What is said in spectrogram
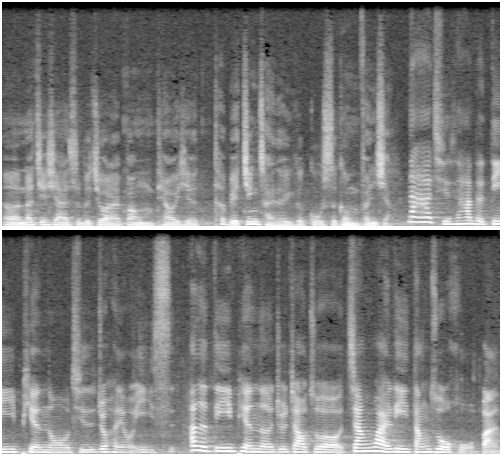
呃，那接下来是不是就来帮我们挑一些特别精彩的一个故事跟我们分享？那它其实它的第一篇哦，其实就很有意思。它的第一篇呢，就叫做将外力当作伙伴。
